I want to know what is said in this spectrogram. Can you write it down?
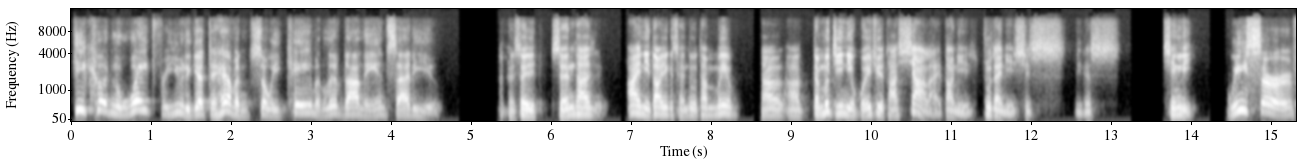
He couldn't wait for you to get to heaven, so He came and lived on the inside of you. 所以神他爱你到一个程度，他没有他啊、等不及你回去，他下来到你住在你心你的心里。 We serve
